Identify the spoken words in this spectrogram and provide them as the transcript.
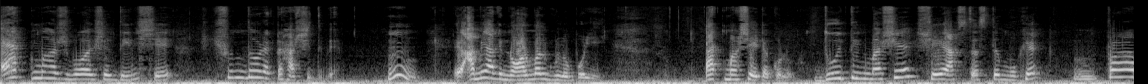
এক মাস বয়সের দিন সে সুন্দর একটা হাসি দিবে। হুম? আমি আগে নর্মালগুলো বলি। এক মাসে এটা করল। দুই তিন মাসে সে আস্তে আস্তে মুখে প্লা,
